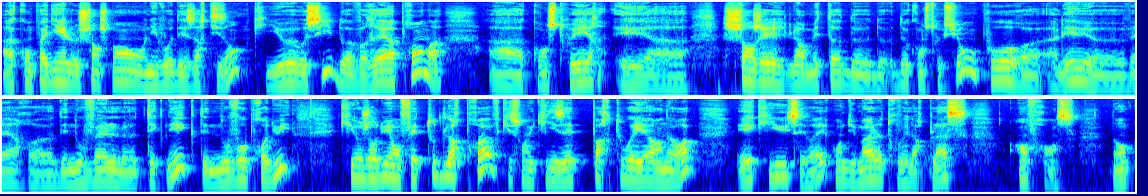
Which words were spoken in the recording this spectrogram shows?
accompagner le changement au niveau des artisans, qui eux aussi doivent réapprendre à construire et à changer leur méthode de, construction pour euh, aller euh, vers euh, des nouvelles techniques, des nouveaux produits qui aujourd'hui ont fait toutes leurs preuves, qui sont utilisés partout ailleurs en Europe et qui, c'est vrai, ont du mal à trouver leur place en France. Donc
